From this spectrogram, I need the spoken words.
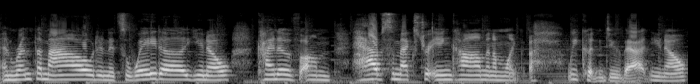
and rent them out, and it's a way to, you know, kind of um, have some extra income. And I'm like, we couldn't do that, you know.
